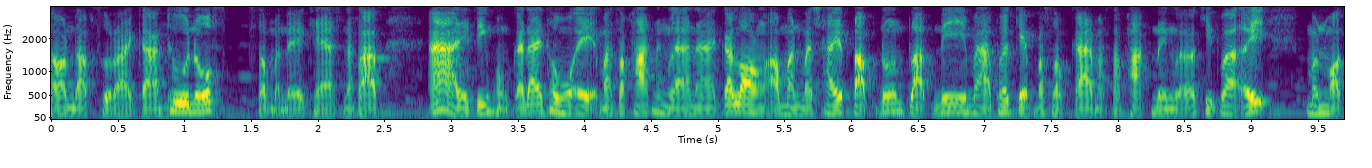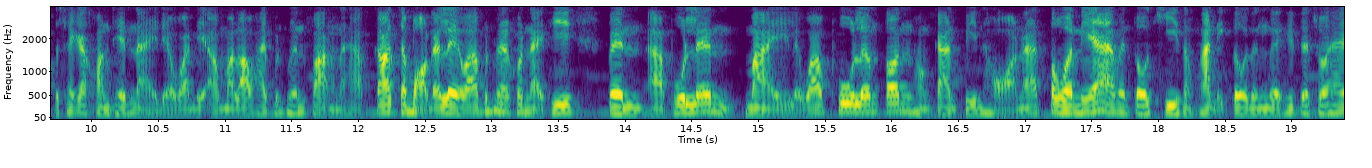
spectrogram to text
ต้อนรับสู่รายการ Two Noobs Summoner Cast นะครับ อ่าจริงๆผมก็ได้โทโมเอะมาสักพักหนึ่งแล้วนะ ก็ลองเอามันมาใช้ปรับนู่นปรับนี่มาเพื่อเก็บประสบการณ์มาสักพักหนึ่งแล้วก็คิดว่าเอ้ยมันเหมาะจะใช้กับคอนเทนต์ไหนเดี๋ยววันนี้เอามาเล่าให้เพื่อนๆฟังนะครับ ก็จะบอกได้เลยว่าเพื่อนๆคนไหนที่เป็นอ่าผู้เล่นใหม่หรือว่าผู้เริ่มต้นของการปีนหอนะ ตัวนี้เป็นตัวคีย์สำคัญอีกตัวหนึ่งเลย ที่จะช่วยให้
